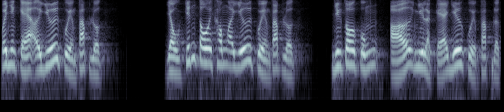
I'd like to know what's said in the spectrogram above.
Với những kẻ ở dưới quyền pháp luật, dầu chính tôi không ở dưới quyền pháp luật, nhưng tôi cũng ở như là kẻ dưới quyền pháp luật,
